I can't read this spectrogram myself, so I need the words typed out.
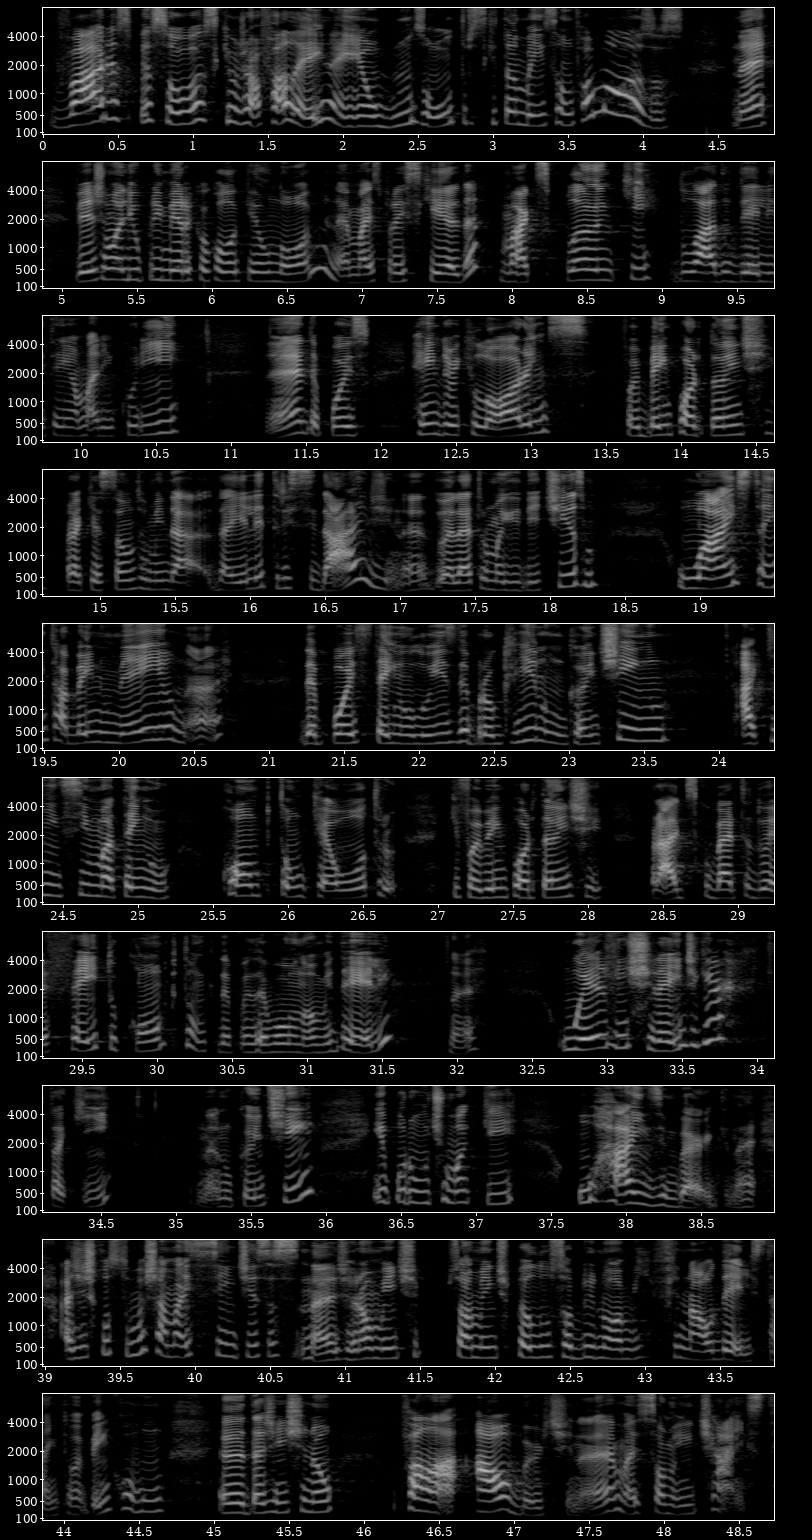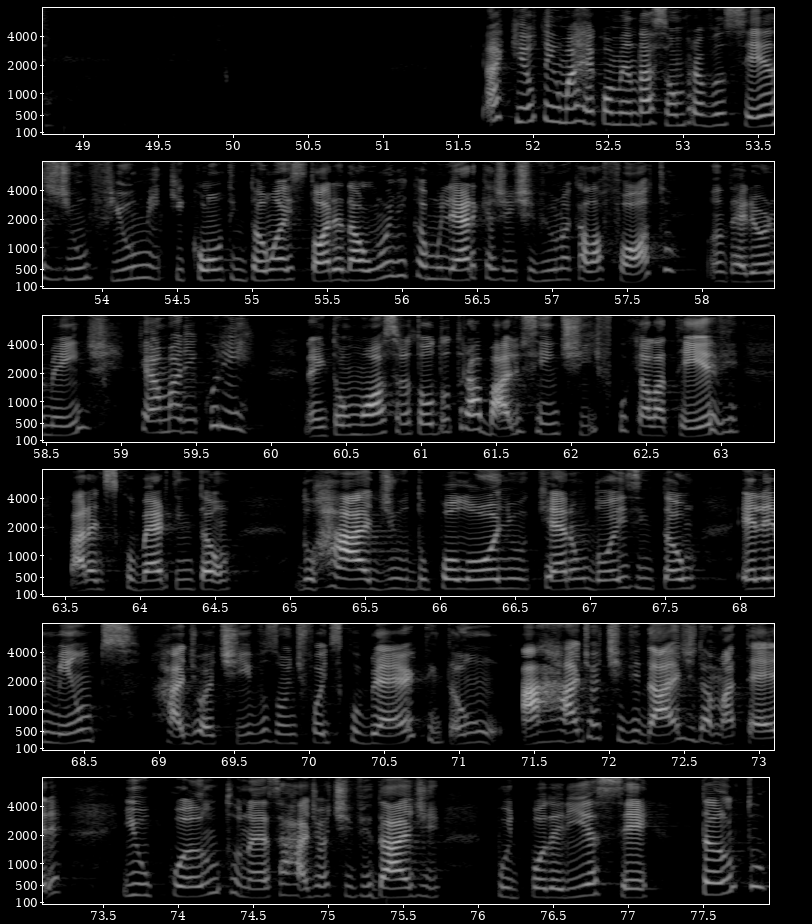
várias pessoas que eu já falei, né, e alguns outros que também são famosos, né? Vejam ali o primeiro que eu coloquei o nome, né, mais para a esquerda, Max Planck, do lado dele tem a Marie Curie, né? Depois Hendrik Lorentz, foi bem importante para a questão também da, da eletricidade, né, do eletromagnetismo. O Einstein está bem no meio, né? depois tem o Luiz de Broglie num cantinho. Aqui em cima tem o Compton, que é outro que foi bem importante para a descoberta do efeito Compton, que depois levou o nome dele. Né? O Erwin Schrödinger, que está aqui né, no cantinho. E por último aqui, o Heisenberg, né? A gente costuma chamar esses cientistas, né, geralmente somente pelo sobrenome final deles, tá? Então é bem comum uh, da gente não falar Albert, né, mas somente Einstein. Aqui eu tenho uma recomendação para vocês de um filme que conta então a história da única mulher que a gente viu naquela foto anteriormente, que é a Marie Curie. Né? Então mostra todo o trabalho científico que ela teve para a descoberta então do rádio, do polônio, que eram dois, então, elementos radioativos, onde foi descoberta, então, a radioatividade da matéria e o quanto né, essa radioatividade poderia ser tanto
